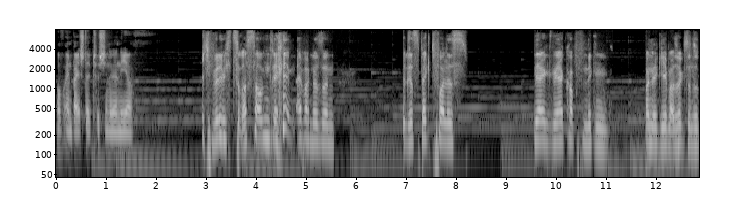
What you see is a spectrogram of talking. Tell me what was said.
auf ein Beistelltischchen in der Nähe. Ich würde mich zu Rosthauben drehen, einfach nur so ein respektvolles mehr, mehr Kopfnicken von mir geben. Also wirklich so, so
